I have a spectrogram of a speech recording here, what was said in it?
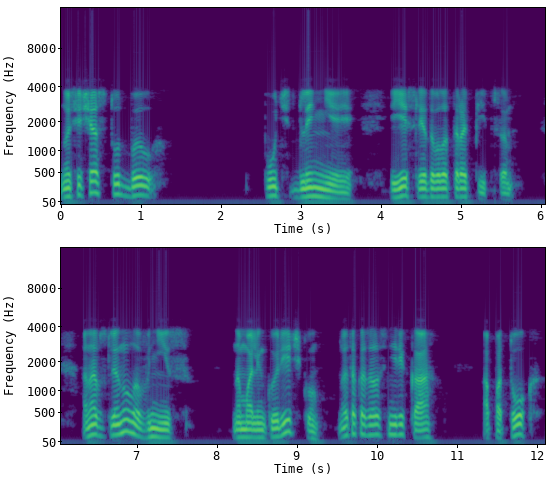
но сейчас тут был путь длиннее, и ей следовало торопиться. Она взглянула вниз на маленькую речку, но это оказалась не река, а поток,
